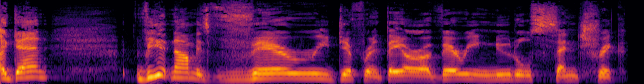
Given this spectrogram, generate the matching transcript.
again, Vietnam is very different. They are a very noodle centric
